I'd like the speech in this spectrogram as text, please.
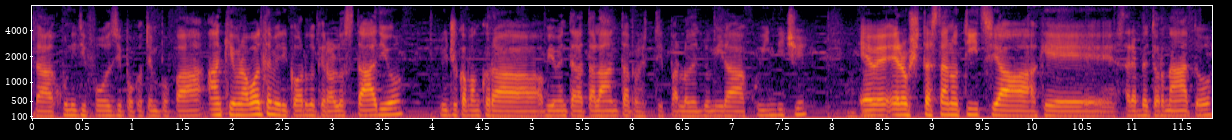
da alcuni tifosi poco tempo fa. Anche una volta mi ricordo che ero allo stadio, lui giocava ancora ovviamente all'Atalanta, perché ti parlo del 2015, e era uscita sta notizia che sarebbe tornato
